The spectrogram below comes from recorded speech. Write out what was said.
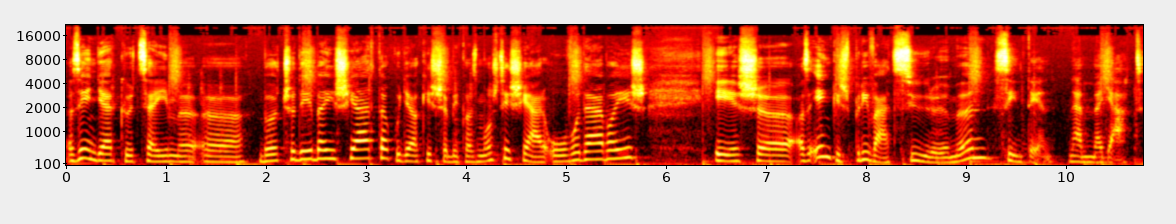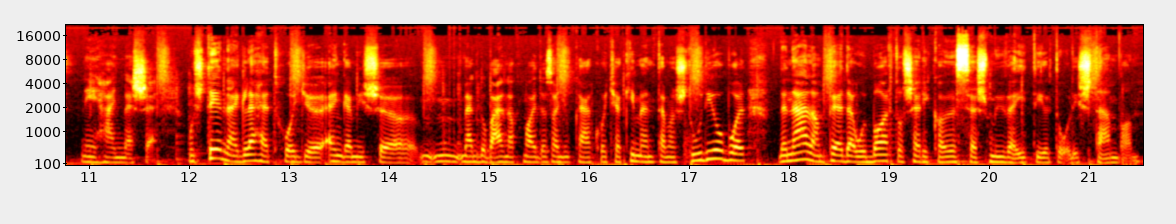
Az én gyerkőceim ö, bölcsödébe is jártak, ugye a kisebbik az most is jár, óvodába is, és az én kis privát szűrőmön szintén nem megy át néhány mese. Most tényleg lehet, hogy engem is megdobálnak majd az anyukák, hogyha kimentem a stúdióból, de nálam például Bartos Erika összes művei tiltó listán van.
